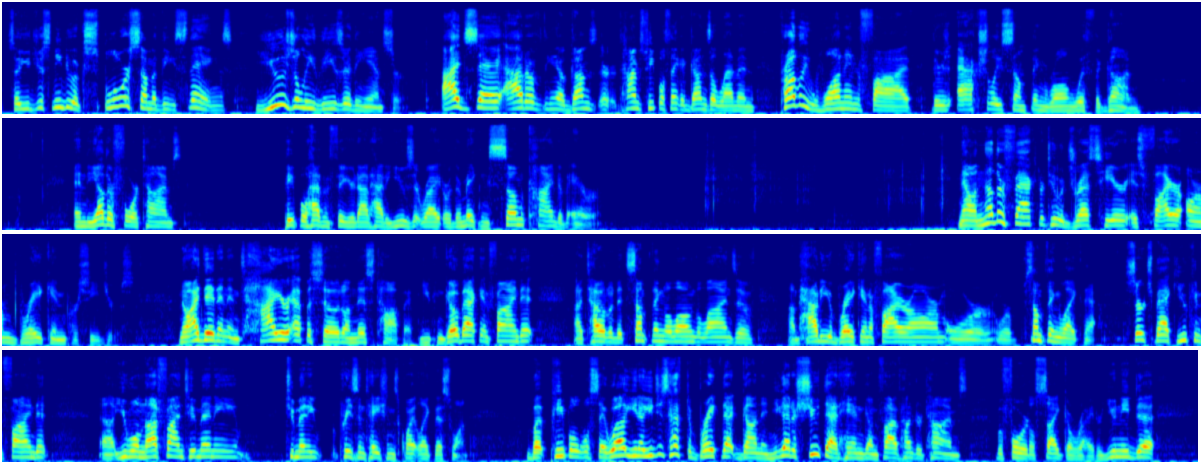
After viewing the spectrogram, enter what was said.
So you just need to explore some of these things. Usually these are the answer. I'd say out of you know guns or times people think a gun's a lemon, probably one in five there's actually something wrong with the gun. And the other four times people haven't figured out how to use it right or they're making some kind of error. Now, another factor to address here is firearm break in procedures. Now, I did an entire episode on this topic. You can go back and find it. I titled it something along the lines of um, How do you break in a firearm or, or something like that. Search back, you can find it. Uh, you will not find too many too many presentations quite like this one. But people will say, well, you know, you just have to break that gun and you got to shoot that handgun 500 times before it'll cycle right. Or you need to,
